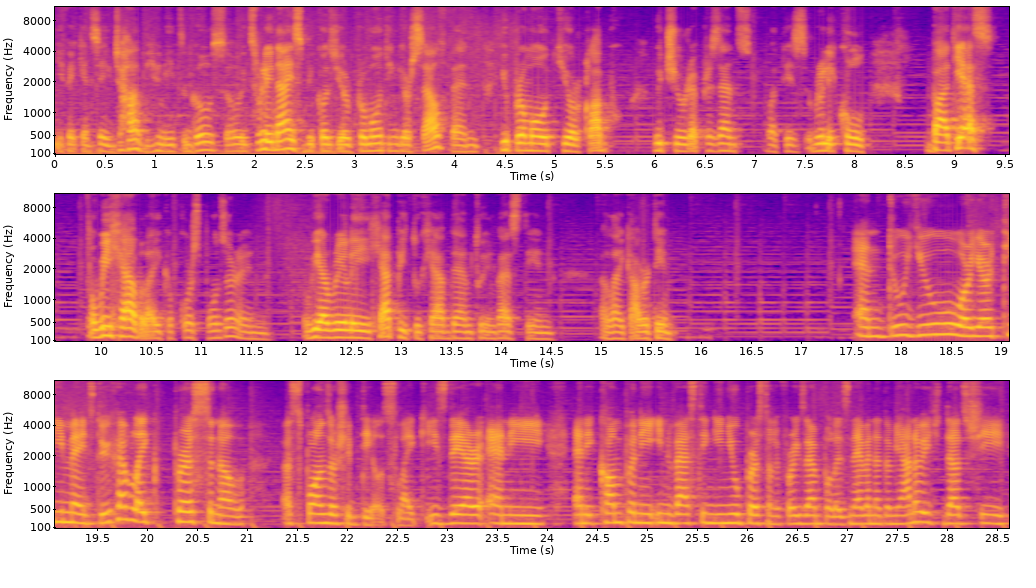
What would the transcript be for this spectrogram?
if I can say job. You need to go. So it's really nice because you're promoting yourself and you promote your club, which you represent. What is really cool. But yes, we have like of course sponsor and we are really happy to have them to invest in uh, like our team. And do you or your teammates do you have like personal uh, sponsorship deals? Like is there any any company investing in you personally? For example as nevena damjanovic does she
